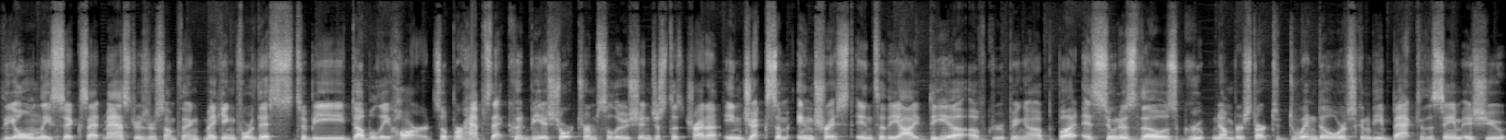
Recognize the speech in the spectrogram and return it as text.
the only six at Masters or something, making for this to be doubly hard. So perhaps that could be a short term solution just to try to inject some interest into the idea of grouping up. But as soon as those group numbers start to dwindle, we're just going to be back to the same issue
